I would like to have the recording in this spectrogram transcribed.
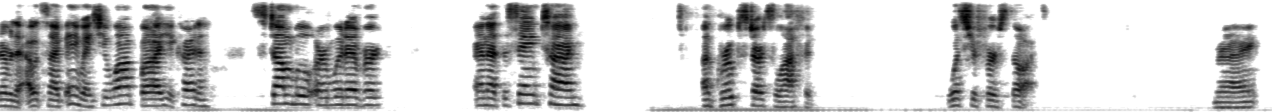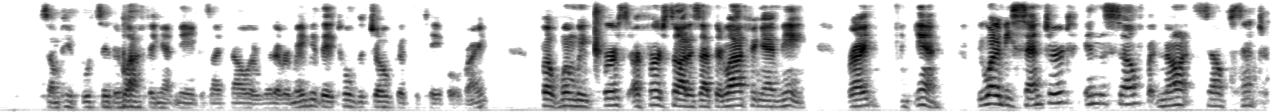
whatever the outside. Anyways, you walk by, you kind of stumble or whatever, and at the same time, a group starts laughing. What's your first thought? Right? Some people would say they're laughing at me because I fell or whatever. Maybe they told the joke at the table, right? But when we first, our first thought is that they're laughing at me, right? Again, we want to be centered in the self, but not self-centered.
